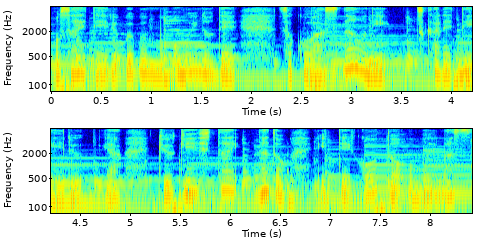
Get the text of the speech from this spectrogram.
抑えている部分も多いのでそこは素直に疲れているや休憩したいなど言っていこうと思います。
